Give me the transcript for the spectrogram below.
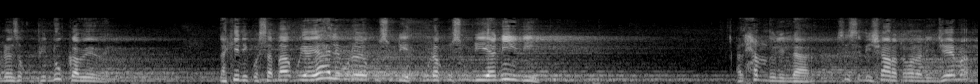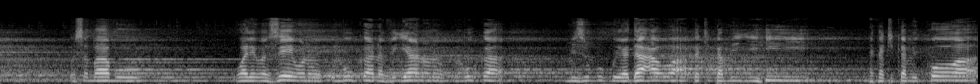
unaweza kupinduka wewe. Lakini kwa sababu ya yale unayokusudia unakusudia nini? Alhamdulillah. Sisi bishara tunaona ni njema kwa sababu wale wazee wanaokumbuka na vijana wanaokumbuka mizunguko ya da'wa katika miji hii na katika mikoa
